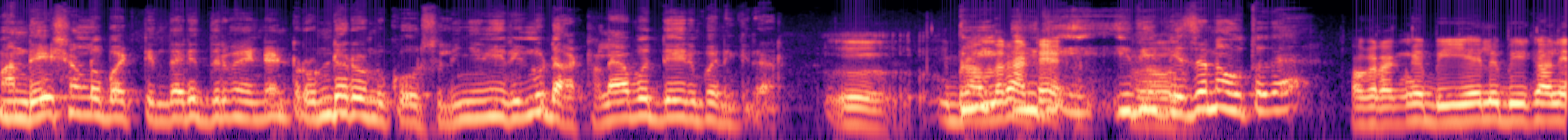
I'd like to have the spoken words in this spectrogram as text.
మన దేశంలో పట్టిన దరిద్రం ఏంటంటే రెండే రెండు కోర్సులు ఇంజనీరింగ్ డాక్టర్ లేకపోతే దేని పనికిరారు? ఇది విజన్ అవుతుందా? ఒక రకంగా బిఏలు బీకాలు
